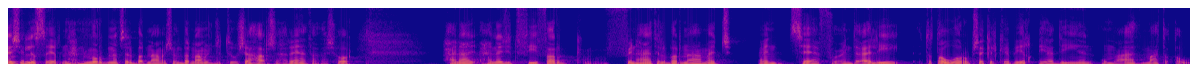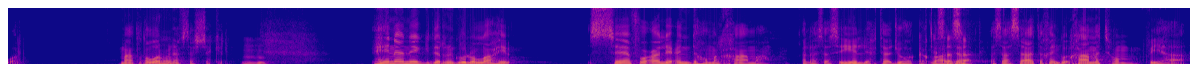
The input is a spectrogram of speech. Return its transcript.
إيش اللي يصير؟ نحن نمر بنفس البرنامج من برنامج شهر شهرين ثلاثة شهور. حنجد في فرق في نهاية البرنامج عند سيف وعند علي تطوروا بشكل كبير قياديا ومعاذ ما تطور ما تطور أها. بنفس الشكل مهم. هنا نقدر نقول والله سيف وعلي عندهم الخامة الأساسية اللي يحتاجوها كقادة أساسات. أساسات خلينا نقول خامتهم فيها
